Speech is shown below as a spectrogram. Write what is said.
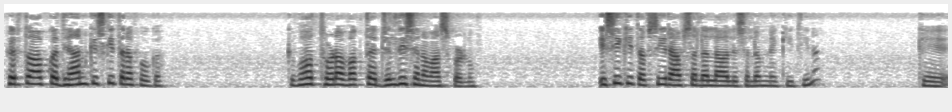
پھر تو آپ کا دھیان کس کی طرف ہوگا؟ کہ بہت تھوڑا وقت ہے، جلدی سے نماز پڑھ لوں۔ اسی کی تفسیر آپ صلی اللہ علیہ وسلم نے کی تھی نا؟ کہ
